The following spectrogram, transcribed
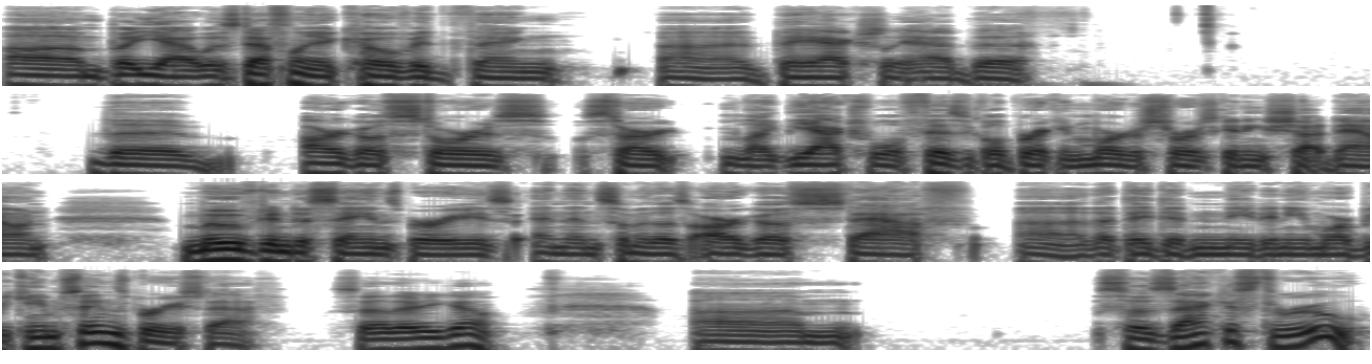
Um, but yeah, it was definitely a COVID thing. Uh, they actually had the, the Argos stores start, like the actual physical brick and mortar stores getting shut down, moved into Sainsbury's, and then some of those Argos staff, uh, that they didn't need anymore became Sainsbury staff. So there you go. Um, so Zack is through.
